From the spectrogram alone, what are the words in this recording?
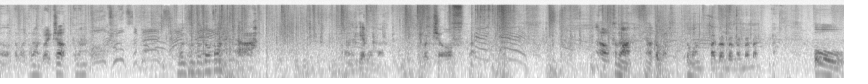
Oh, come on, come on, great shot. Come on, come on, come on, come on, come on. Ah. I'm going to get one more grape shot off. Oh, come on. Oh, come on. Come on. Run, run, run, run, run, run. Oh.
